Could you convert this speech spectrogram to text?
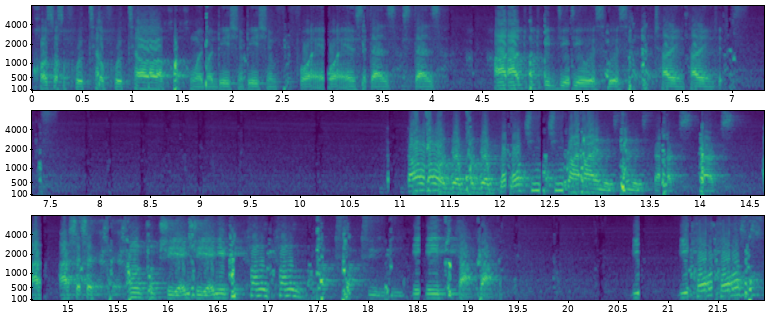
cost of hotel hotel accommodation for for instance how do we deal with, with challenges? Now, the, the bottom line is, is that, that as as a country, and it comes, comes back to, to data because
